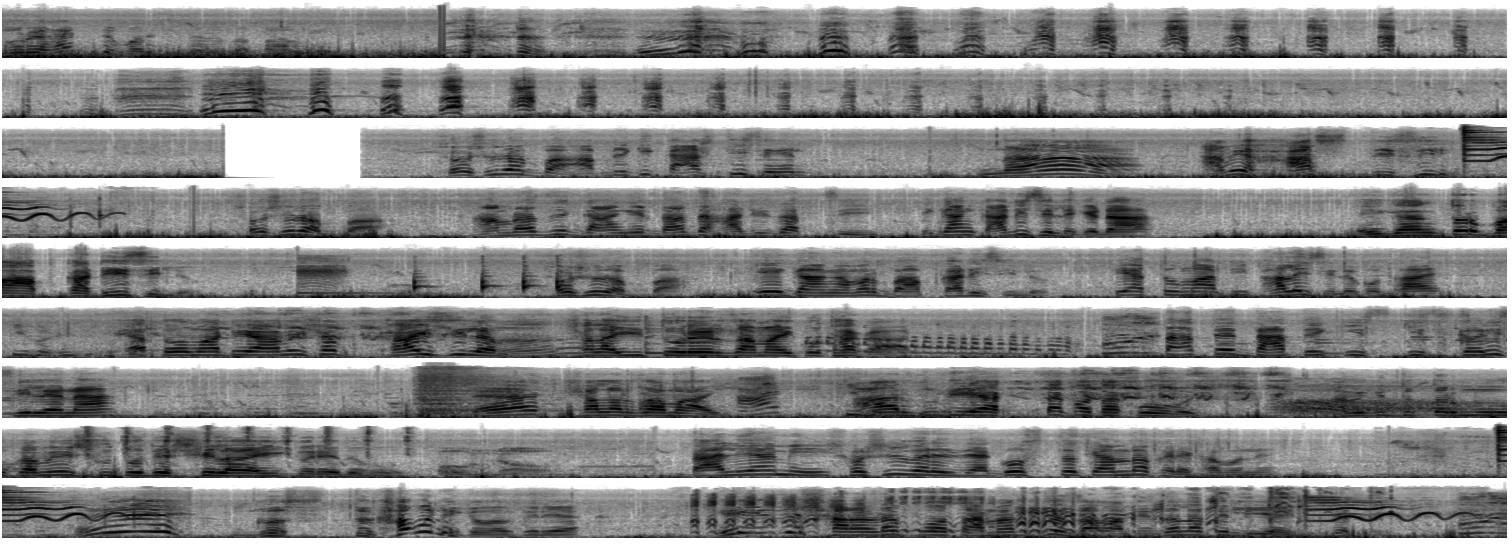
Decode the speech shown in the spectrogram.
জোরে হাঁটতে পারিস না রে দাদা আমি শ্বশুর আব্বা আপনি কি কাশতেছেন না, আমি হাসতেছি। শ্বশুর আব্বা আমরা যে গাঙের ধারে হাঁটি যাচ্ছি, এই গাং কাটিছিলে কেটা এই গাং তোর বাপ কাটিয়েছিল শ্বশুর আব্বা এই গাং আমার বাপ কাটিছিল। এত মাটি ফালাইছিল কোথায়? এত মাটি আমি সব খাইছিলাম। শালা ইতরের জামাই কোথাকার? তাতে দাঁতে কিস কিস করেছিলে না? দেখ, শালার জামাই। আর যদি একটা কথা কই আমি কিন্তু তোর মুখ আমি সুতো দিয়ে সেলাই করে দেবো। তাহলে আমি শ্বশুর বাড়ি যা গোস্ত ক্যাম্বা করে খাব না। গোস্ত খাব না কেমন করে? এই যে সারাটা পথ আমাকে জ্বালাতে জ্বালাতে লিয়ে আসছে।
